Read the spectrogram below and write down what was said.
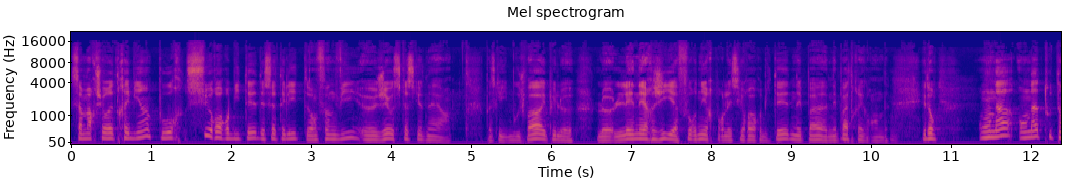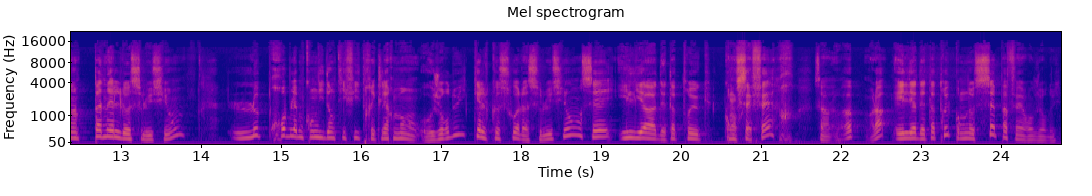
Ça marcherait très bien pour surorbiter des satellites en fin de vie euh, géostationnaires. Parce qu'ils ne bougent pas et puis l'énergie à fournir pour les surorbiter n'est pas, pas très grande. Et donc on a, on a tout un panel de solutions. Le problème qu'on identifie très clairement aujourd'hui, quelle que soit la solution, c'est il y a des tas de trucs qu'on sait faire, ça, hop, voilà. Et il y a des tas de trucs qu'on ne sait pas faire aujourd'hui.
